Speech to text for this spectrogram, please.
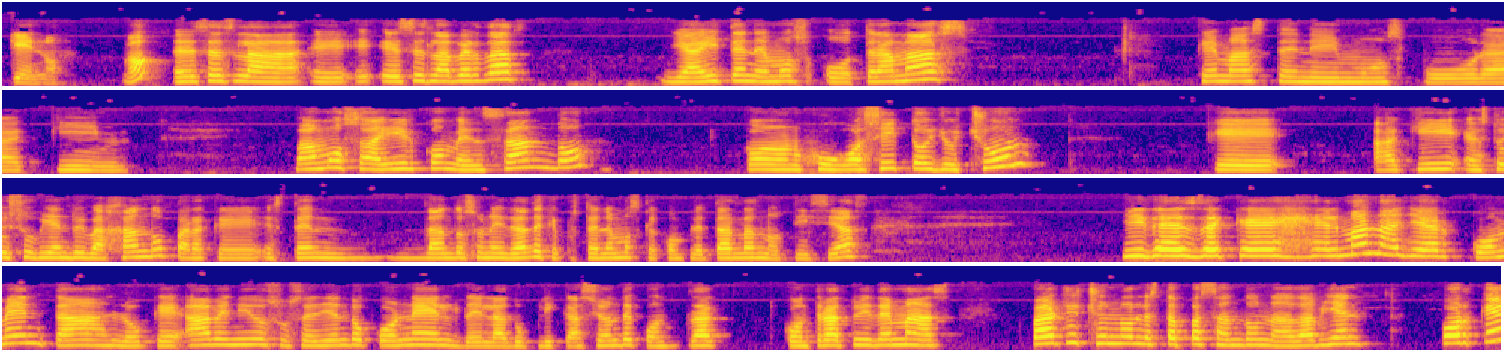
que no. ¿no? Esa es la, eh, eh, esa es la verdad. Y ahí tenemos otra más. ¿Qué más tenemos por aquí? Vamos a ir comenzando con jugosito yuchun, que aquí estoy subiendo y bajando para que estén dándose una idea de que pues tenemos que completar las noticias. Y desde que el manager comenta lo que ha venido sucediendo con él de la duplicación de contrato y demás, Park no le está pasando nada bien, ¿Por qué?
